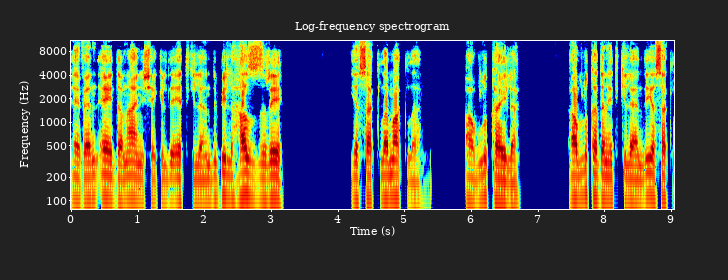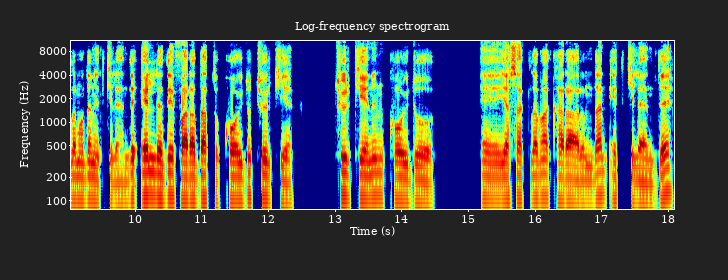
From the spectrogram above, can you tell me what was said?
Efendim eydan aynı şekilde etkilendi. Bil hazri yasaklamakla ablukayla ablukadan etkilendi, yasaklamadan etkilendi. Elledi faradatu koydu Türkiye. Türkiye'nin koyduğu e, yasaklama kararından etkilendi.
